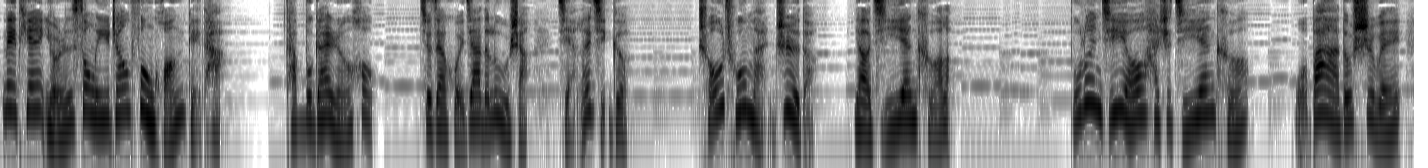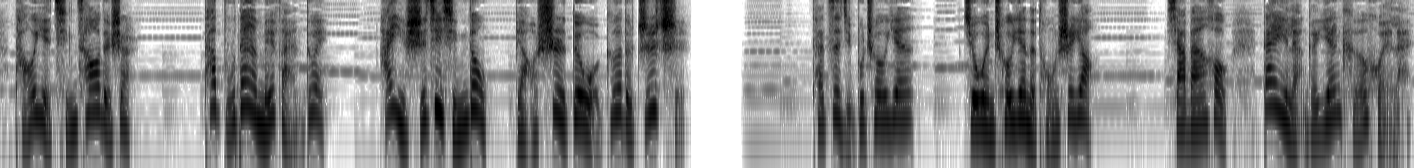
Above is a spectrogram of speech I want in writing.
那天有人送了一张凤凰给他，他不甘人后。就在回家的路上捡了几个，踌躇满志的要集烟壳了。不论集邮还是集烟壳，我爸都视为陶冶情操的事儿。他不但没反对，还以实际行动表示对我哥的支持。他自己不抽烟，就问抽烟的同事要，下班后带一两个烟壳回来。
